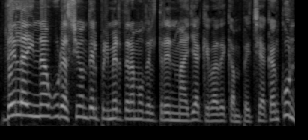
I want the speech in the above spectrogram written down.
de la inauguración del primer tramo del tren Maya que va de Campeche a Cancún.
